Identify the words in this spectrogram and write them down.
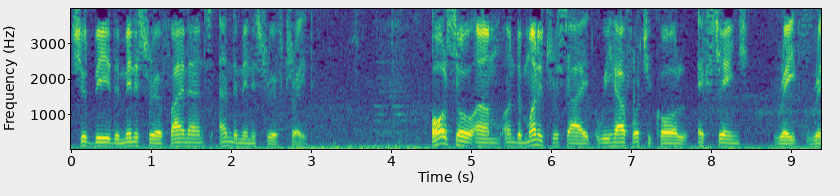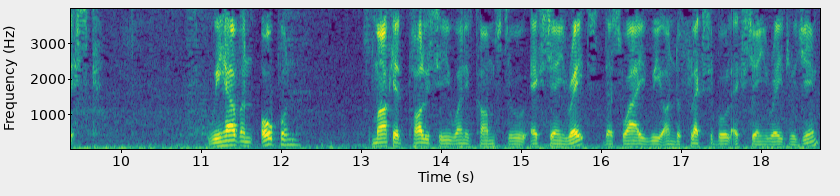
should be the Ministry of Finance and the Ministry of Trade. Also, um, on the monetary side, we have what you call exchange rate risk. We have an open market policy when it comes to exchange rates. That's why we are on the flexible exchange rate regime.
